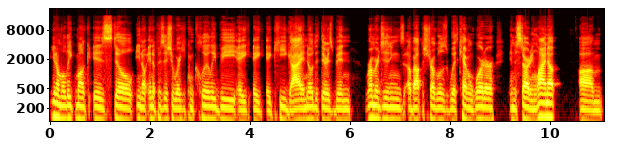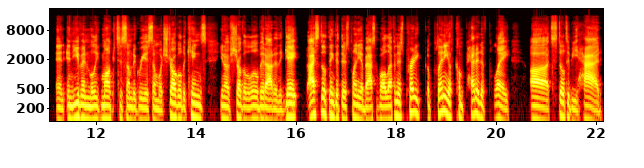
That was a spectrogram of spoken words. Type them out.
you know, Malik Monk is still, you know, in a position where he can clearly be a, a, a key guy. I know that there's been rumorings about the struggles with Kevin Huerter in the starting lineup. Um, and, and even Malik Monk to some degree has somewhat struggled. The Kings, you know, have struggled a little bit out of the gate. I still think that there's plenty of basketball left and there's pretty plenty of competitive play uh still to be had.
